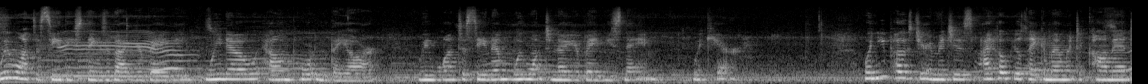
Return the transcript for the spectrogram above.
We want to see these things about your baby. We know how important they are, we want to see them. We want to know your baby's name. We care. When you post your images, I hope you'll take a moment to comment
